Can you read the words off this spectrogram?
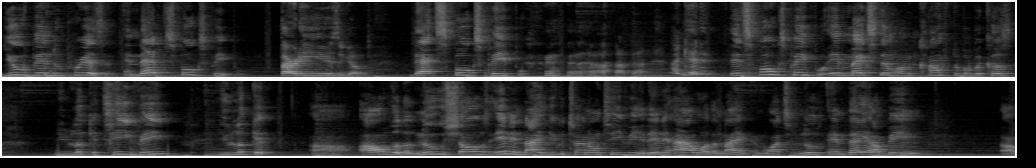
You've been to prison, and that spooks people. 30 years ago. That spooks people. I get it. It spooks people. It makes them uncomfortable because you look at TV, you look at uh, all of the news shows. Any night you can turn on TV at any hour of the night and watch the news, and they are being uh,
